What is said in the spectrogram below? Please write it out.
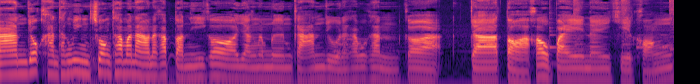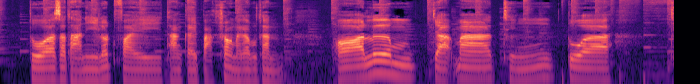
งานยกคันทั้งวิ่งช่วงท่ามะนาวนะครับ ตอนนี้ก็ยังดำเนินการอยู่นะครับทุกท่านก็จะต่อเข้าไปในเขตของตัวสถานีรถไฟทางไกลปากช่องนะครับทุกท่านพอเริ่มจะมาถึงตัวเท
